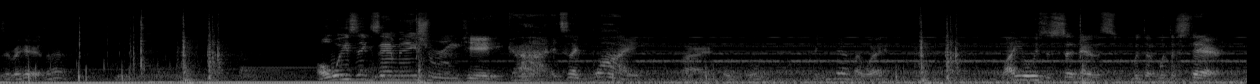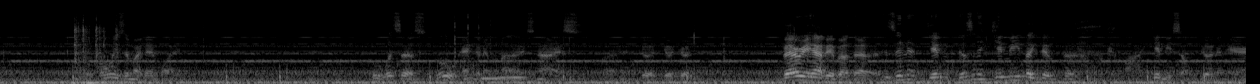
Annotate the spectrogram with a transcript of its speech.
Is it right here, isn't it? Always examination room key. God, it's like, why? Alright. Oh, oh. Can you get out of my way? Why are you always just sitting there this, with the with the stare? Always in my damn way. Ooh, what's this? Ooh, handgun. Nice, nice. Alright, good, good, good. Very happy about that. Isn't it give doesn't it give me like the, the come on, give me something good in here.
